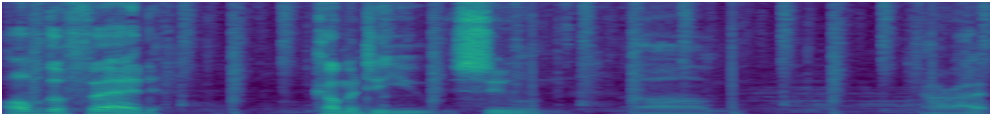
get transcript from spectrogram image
of the Fed coming to you soon. Um, all right.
